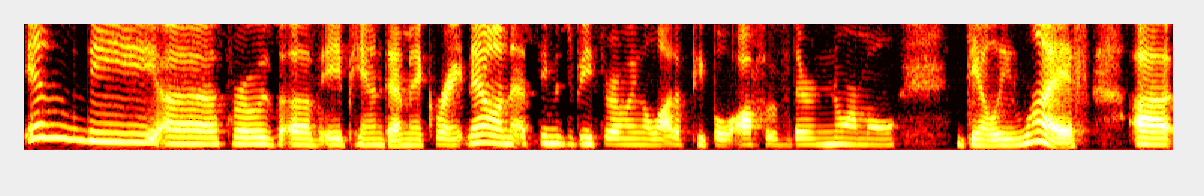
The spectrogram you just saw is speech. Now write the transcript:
in the uh, throes of a pandemic right now, and that seems to be throwing a lot of people off of their normal daily life. Uh,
